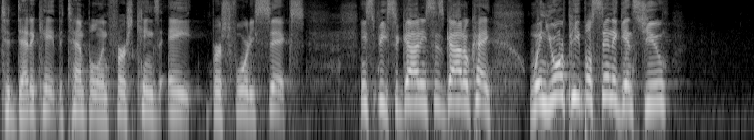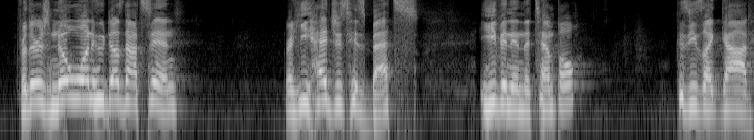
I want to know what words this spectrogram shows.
to dedicate the temple in 1 Kings 8, verse 46, he speaks to God and he says, God, okay, when your people sin against you, for there is no one who does not sin, right? He hedges his bets, even in the temple, because he's like, God,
